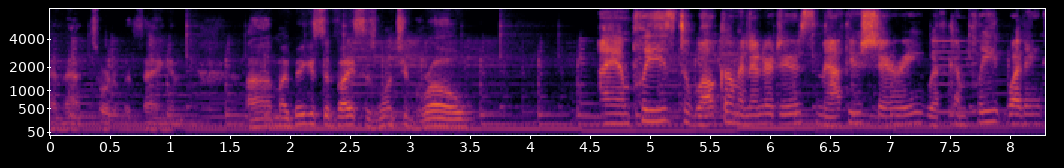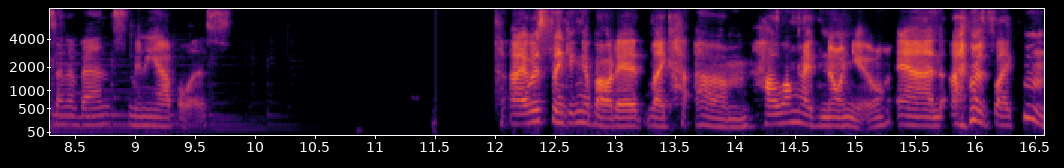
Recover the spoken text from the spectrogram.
and that sort of a thing. And uh, my biggest advice is once you grow, I am pleased to welcome and introduce Matthew Sherry with Complete Weddings and Events, Minneapolis. I was thinking about it, like um, how long I've known you, and I was like, hmm,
